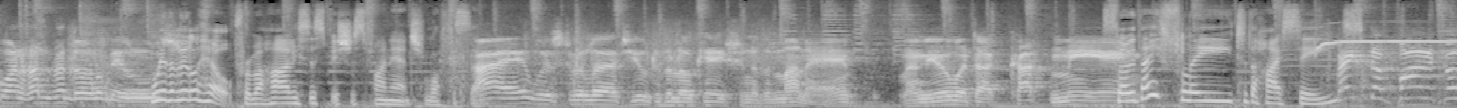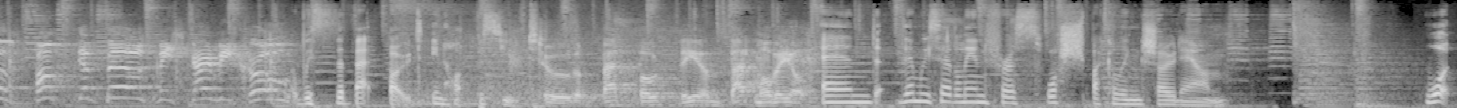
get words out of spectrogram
one hundred dollar bills. With a little help from a highly suspicious financial officer. I was to alert you to the location of the money, and you were to cut me. in. So they flee to the high seas Make the barnacles pump the bills, me scurvy crew. with the Batboat in hot pursuit. To the Batboat via Batmobile. And then we settle in for a swashbuckling showdown. What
